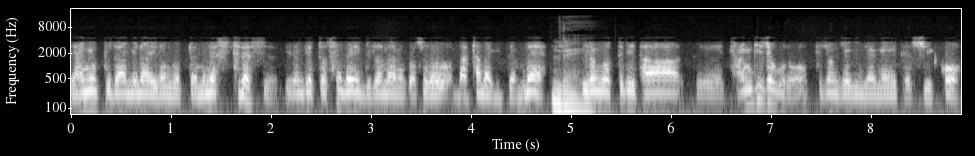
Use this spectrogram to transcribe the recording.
양육 부담이나 이런 것 때문에 스트레스, 이런 게 또 상당히 늘어나는 것으로 나타나기 때문에 네. 이런 것들이 다 그 장기적으로 부정적인 영향이 될 수 있고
